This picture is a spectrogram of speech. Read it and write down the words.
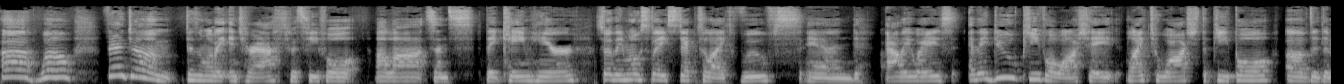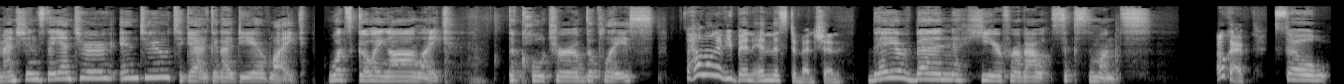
Uh, well, Phantom doesn't really interact with people a lot since they came here. So they mostly stick to like roofs and alleyways. And they do people watch. They like to watch the people of the dimensions they enter into to get a good idea of like what's going on, like the culture of the place. So how long have you been in this dimension? They have been here for about six months. Okay. So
